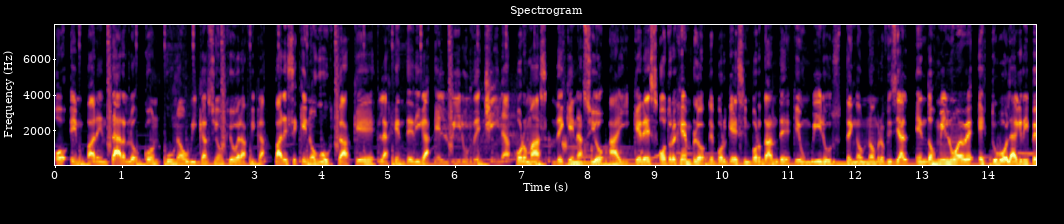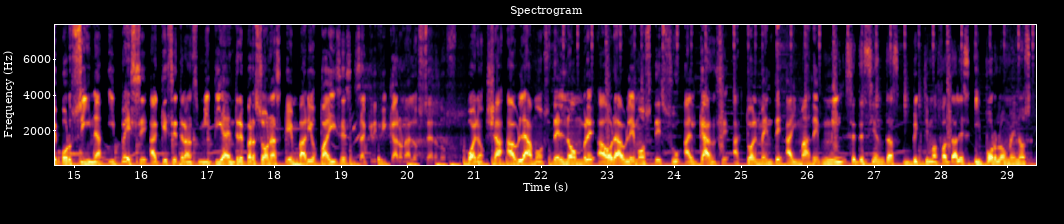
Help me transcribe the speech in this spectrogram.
o emparentarlo con una ubicación geográfica. Parece que no gusta que la gente diga el virus de China por más de que nació ahí. ¿Querés otro ejemplo de por qué es importante que un virus tenga un nombre oficial? En 2009 estuvo la gripe porcina y pese a que se transmitía entre personas en varios países sacrificaron a los cerdos. Bueno, ya hablamos del nombre, ahora hablemos de su alcance. Actualmente hay más de 1.700 víctimas fatales y por lo menos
